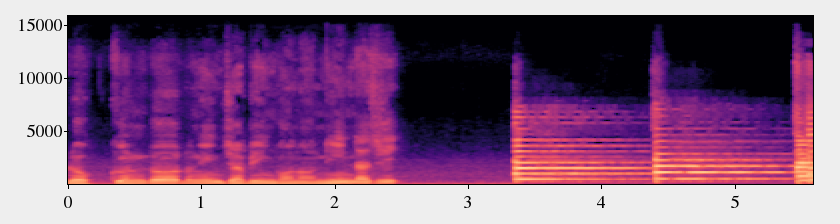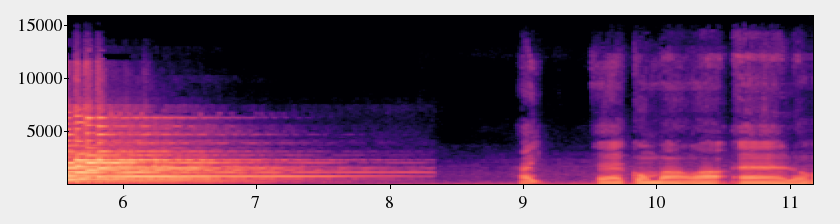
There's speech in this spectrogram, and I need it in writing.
ロックンロール忍者ビンゴのニンラジ。はい、えーこんばんは、えーロッ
